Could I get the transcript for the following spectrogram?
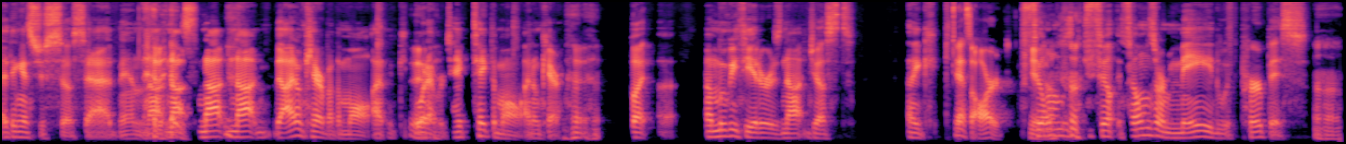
I think it's just so sad, man. Not not not not. I don't care about the mall. I, Yeah. Whatever. Take take the mall. I don't care. But uh, a movie theater is not just like yeah, it's art. films. fil- films are made with purpose. Uh-huh.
